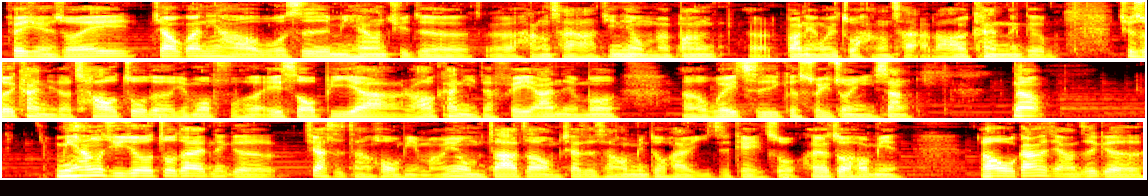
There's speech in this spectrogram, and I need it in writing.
飞行员说：“哎、教官你好，我是民航局的呃航查，今天我们帮呃帮两位做航查，然后看那个就是会看你的操作的有没有符合 SOP 啊，然后看你的飞安有没有呃维持一个水准以上。那民航局就坐在那个驾驶舱后面嘛，因为我们大家知道我们驾驶舱后面都还有椅子可以坐，还有坐后面。然后我刚刚讲这个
